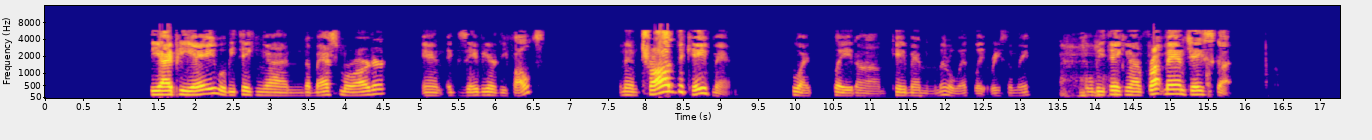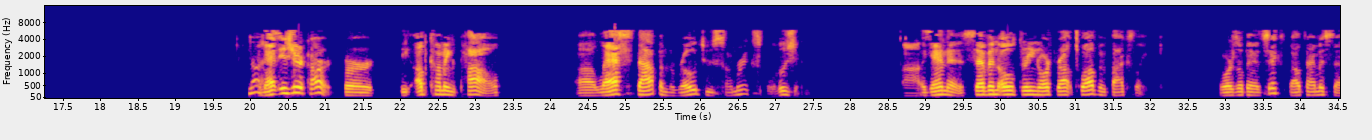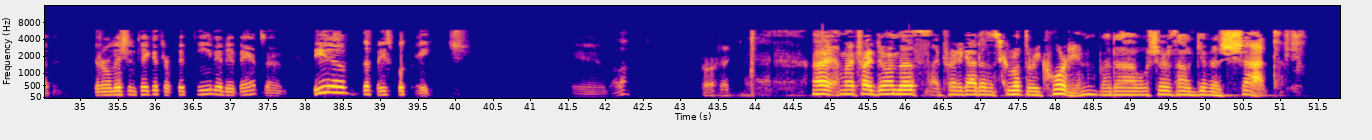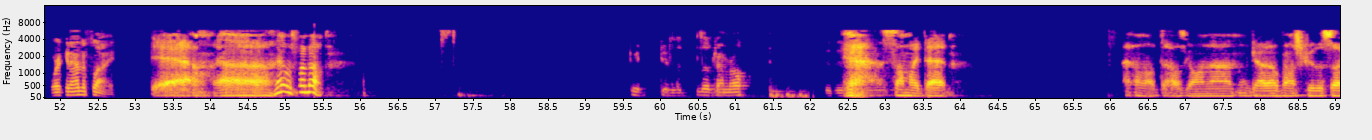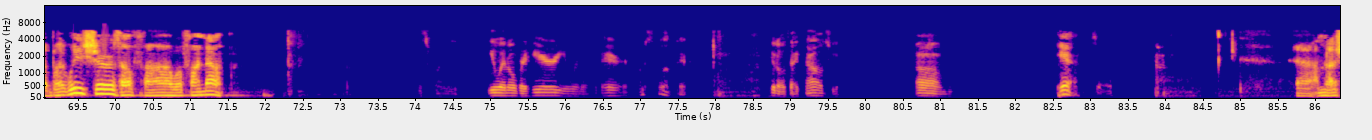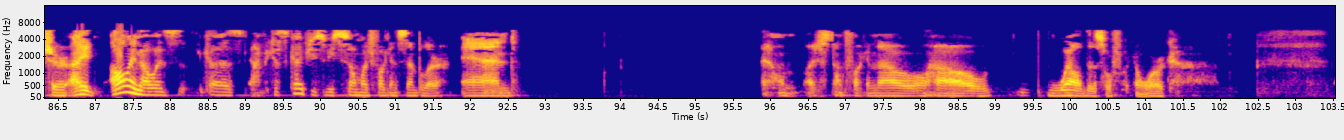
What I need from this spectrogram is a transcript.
The IPA will be taking on the Mass Marauder and Xavier Default. And then Trog the Caveman, who I played um, Caveman in the Middle with late recently, will be taking on frontman Jay Scott. Nice. That is your card for the upcoming POW. Uh, last stop on the road to Summer Explosion. Awesome. Again, at 703 North Route 12 in Fox Lake. Doors open at 6, bell time is 7. General admission tickets are 15 in advance and via the Facebook page. And voila. Perfect. All right, I'm gonna try doing this. I pray to God it doesn't screw up the recording, but uh, we'll sure as hell give it a shot. Working on the fly. Yeah, uh, that was fun though. Do, do a little, little drum roll. Yeah, something like that. I don't know what the hell's going on. God, I hope I don't screw this up, but we sure as hell uh, will find out. That's funny. You went over here, you went over there. I'm still up there. Good old technology. Um, yeah, so. Uh, I'm not sure. I all I know is because because Skype used to be so much fucking simpler, and I don't. I just don't fucking know how well this will fucking work.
